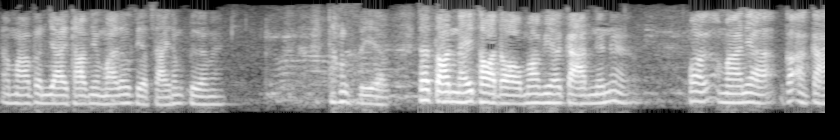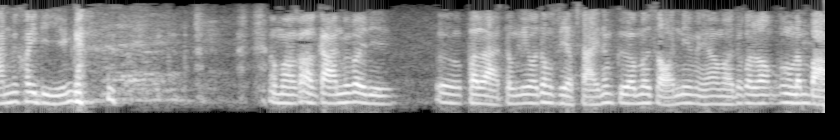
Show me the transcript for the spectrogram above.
เอามาบรรยายธรรมยังมาต้องเสียบสายท้งเกลือไหมต้องเสียบ ถ้าตอนไหนถอดออกมามีอาการนั้นเนี่ยเพราะมาเนี่ย ก็อาการไม่ค่อยดีเหมือนกันเอามาก็อาการไม่ค่อยดี เออประหลาดตรงนี้ว่าต้องเสียบสายน้ำเกลือมาสอนนี่ไหมเอามาต้องก็ต้องลำบาก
